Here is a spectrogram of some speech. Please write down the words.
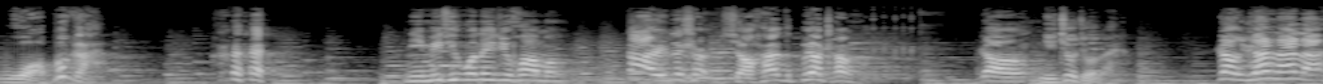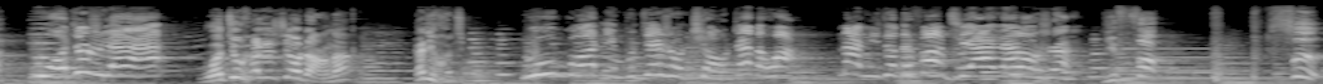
我不敢。你没听过那句话吗？大人的事儿，小孩子不要掺和。让你舅舅来，让原来来。我就是原来。我就还是校长呢，赶紧回去。如果你不接受挑战的话，那你就得放弃安然老师。你放是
